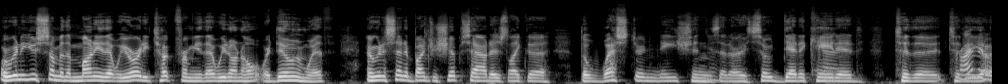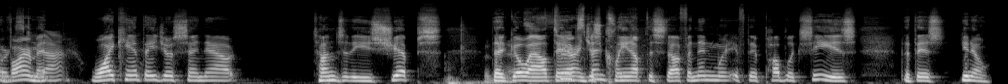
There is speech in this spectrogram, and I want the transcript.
Or we're going to use some of the money that we already took from you that we don't know what we're doing with, and we're going to send a bunch of ships out as like the the Western nations that are so dedicated to the to Private the environment. Why can't they just send out tons of these ships With that go out there and just clean up the stuff. And then if the public sees that there's, you know,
